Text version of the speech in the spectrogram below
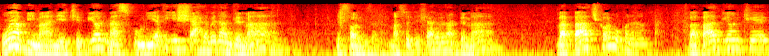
اونم بیمعنیه که بیان مسئولیت یه شهر بدن به من. مثال می‌زنم. مسئولیت شهر بدن به من و بعد چکار بکنم؟ و بعد بیان که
